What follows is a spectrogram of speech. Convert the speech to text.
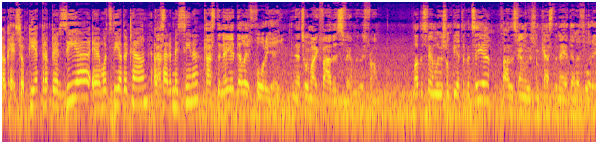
Okay, so Pietraperzia, and what's the other town outside Cast- of Messina? Castanea delle Furie, and that's where my father's family was from. Mother's family was from Pietraperzia. Father's family was from Castanea delle Furie.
